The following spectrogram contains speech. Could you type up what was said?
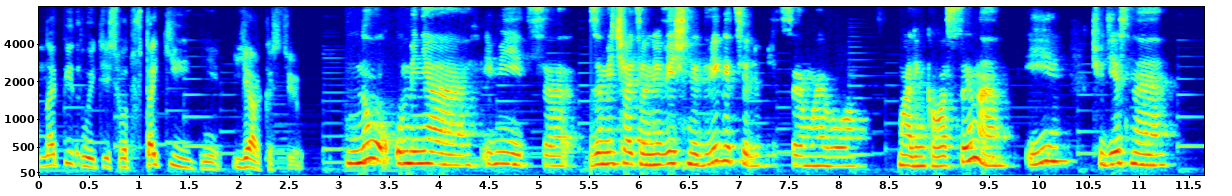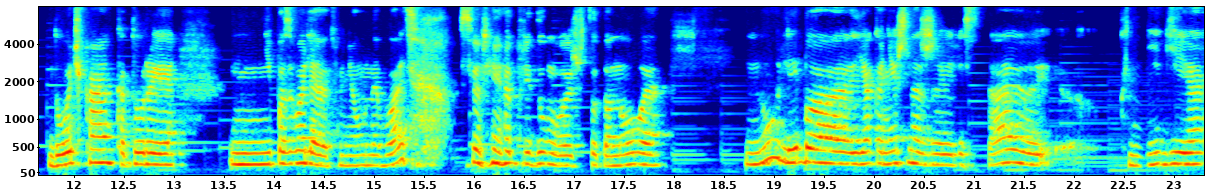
напитываетесь вот в такие дни яркостью? Ну, у меня имеется замечательный вечный двигатель в лице моего маленького сына и чудесная дочка, которые не позволяют мне унывать, все время придумывают что-то новое. Ну, либо я, конечно же, листаю э, книги.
